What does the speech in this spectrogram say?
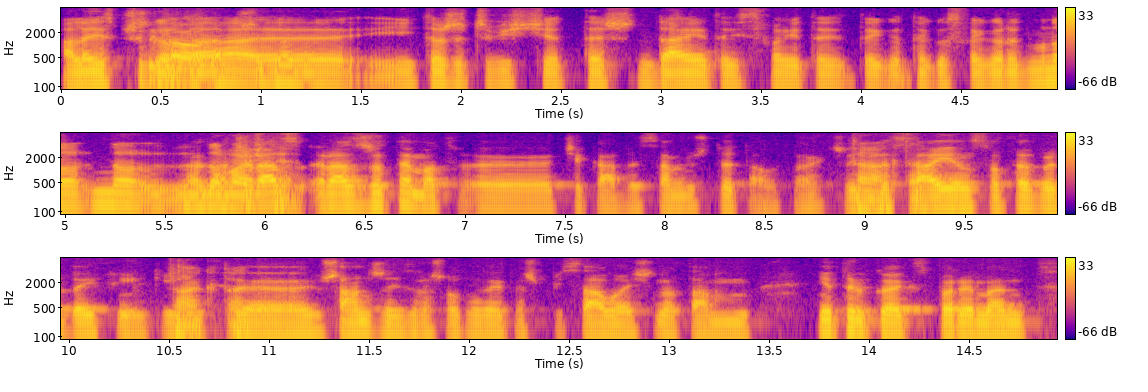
Ale jest przygoda, Przygoda, przygoda. e, i to rzeczywiście też daje tej swojej, tej, tego, tego swojego rytmu. No, no, no Znaczy, właśnie. raz, raz, że temat e, ciekawy, sam już tytał, tak? Czyli Tak, The tak. Science of Everyday Thinking. Tak, tak. E, już Andrzej zresztą tutaj też pisałeś, no tam nie tylko eksperyment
